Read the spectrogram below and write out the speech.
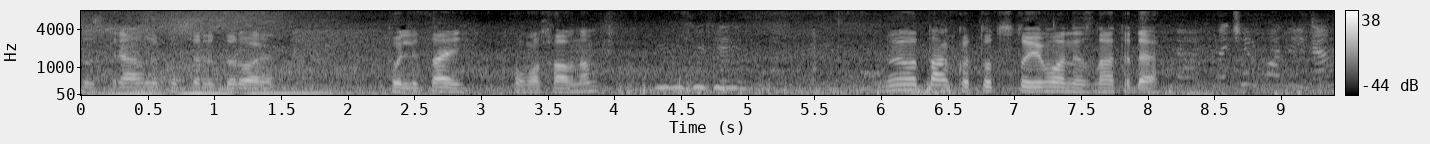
застрягли посеред дороги. Поліцай помахав нам. Ми отак от тут стоїмо, не знати де. На червоний йдемо?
